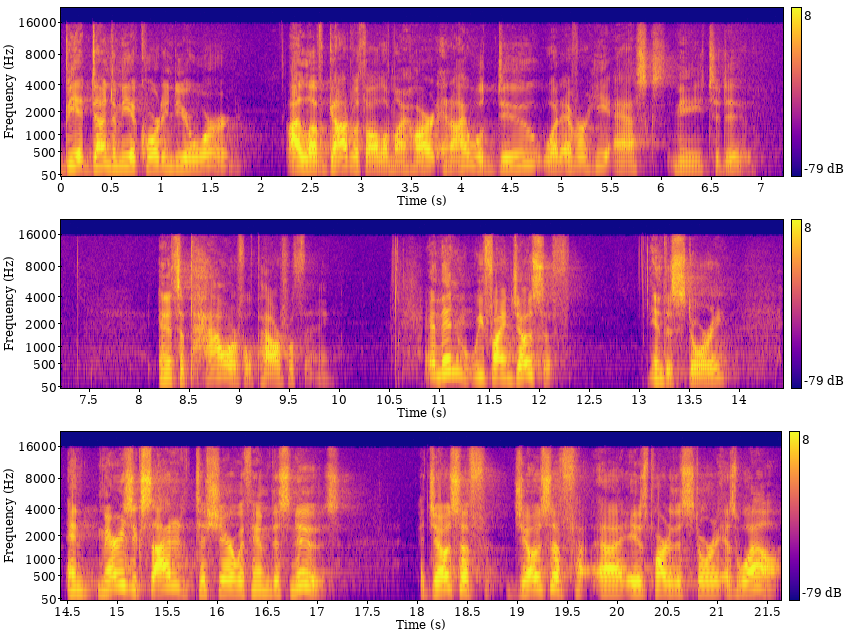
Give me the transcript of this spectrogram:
Be it done to me according to your word. I love God with all of my heart, and I will do whatever He asks me to do. And it's a powerful, powerful thing. And then we find Joseph in this story, and Mary's excited to share with him this news. Joseph, Joseph uh, is part of this story as well,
